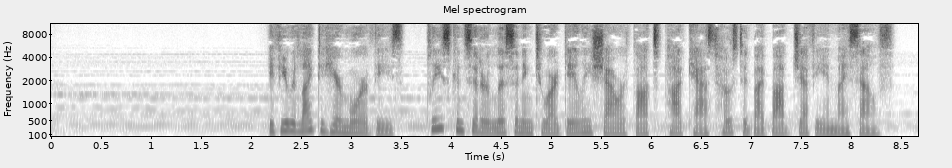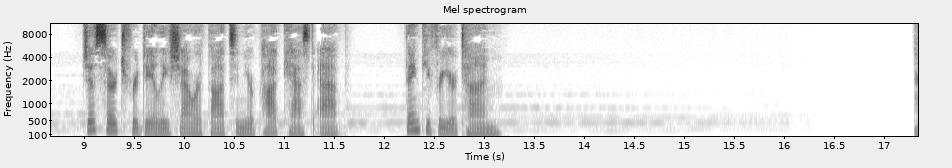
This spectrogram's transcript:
If you would like to hear more of these, please consider listening to our Daily Shower Thoughts podcast hosted by Bob Jeffy and myself. Just search for Daily Shower Thoughts in your podcast app. Thank you for your time.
